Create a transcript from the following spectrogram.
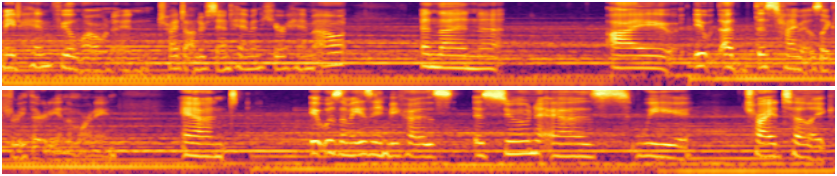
made him feel known and tried to understand him and hear him out. And then I it at this time it was like 3:30 in the morning. And it was amazing because as soon as we tried to like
